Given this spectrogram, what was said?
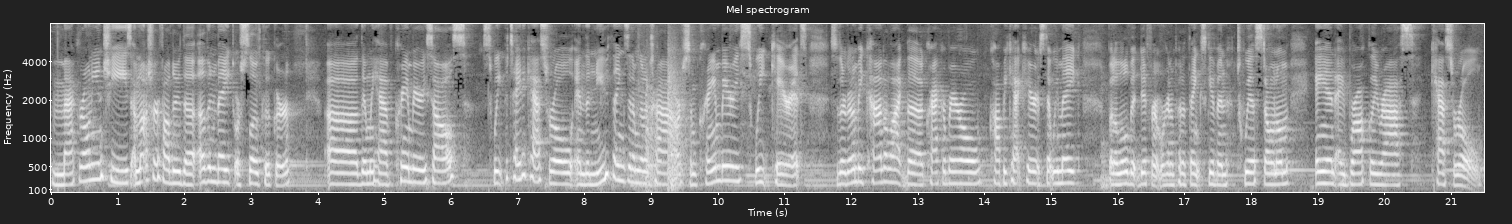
macaroni and cheese. I'm not sure if I'll do the oven baked or slow cooker. Uh, then we have cranberry sauce, sweet potato casserole, and the new things that I'm going to try are some cranberry sweet carrots. So they're going to be kind of like the Cracker Barrel copycat carrots that we make, but a little bit different. We're going to put a Thanksgiving twist on them, and a broccoli rice casserole.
